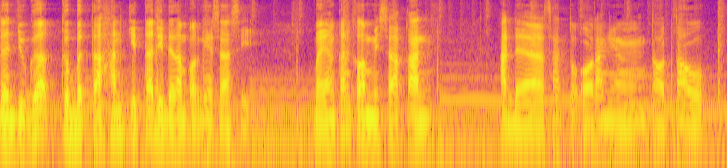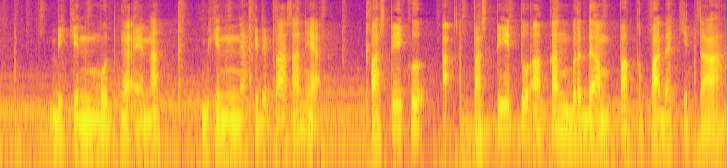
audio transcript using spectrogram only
dan juga kebetahan kita di dalam organisasi. Bayangkan kalau misalkan ada satu orang yang tahu-tahu bikin mood nggak enak, bikin menyakiti perasaan ya pasti itu pasti itu akan berdampak kepada kita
